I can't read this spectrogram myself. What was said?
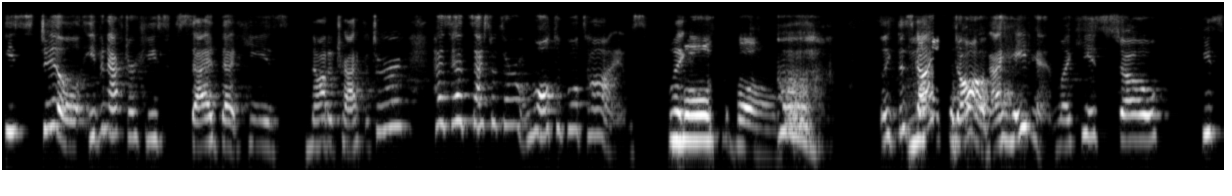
he's still, even after he's said that he's not attracted to her, has had sex with her multiple times. Like, Multiple. Ugh. like this guy's a dog. I hate him. Like he's so he's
